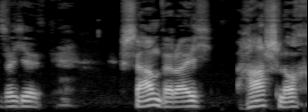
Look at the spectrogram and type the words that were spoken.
solche Schambereich, Haarschloch,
